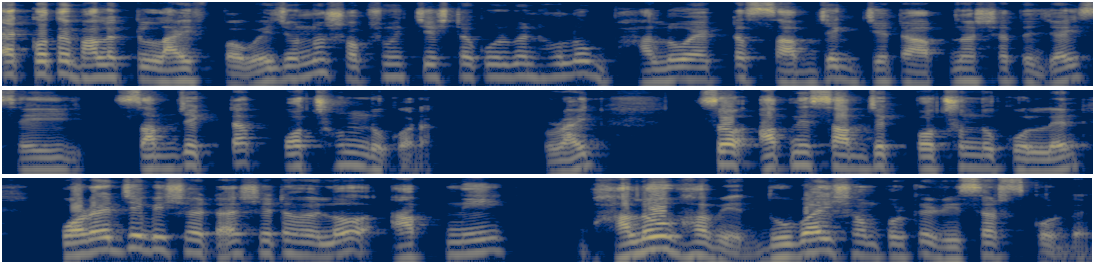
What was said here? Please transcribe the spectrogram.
এক কথায় ভালো একটা লাইফ পাবো। এই জন্য সবসময় চেষ্টা করবেন হলো ভালো একটা সাবজেক্ট যেটা আপনার সাথে যায় সেই সাবজেক্টটা পছন্দ করা। রাইট? সো আপনি সাবজেক্ট পছন্দ করলেন। পরের যে বিষয়টা, সেটা হলো আপনি ভালোভাবে দুবাই সম্পর্কে রিসার্চ করবেন।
